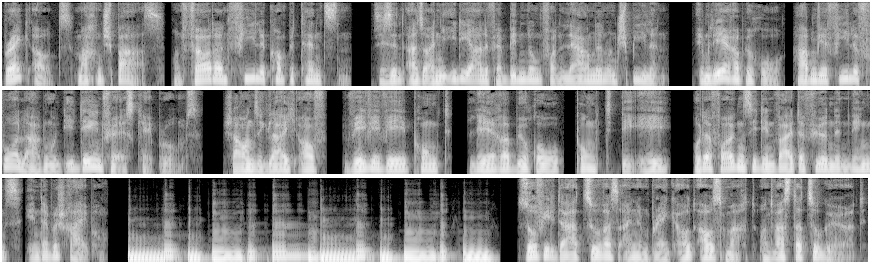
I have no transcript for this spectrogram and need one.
Breakouts machen Spaß und fördern viele Kompetenzen. Sie sind also eine ideale Verbindung von Lernen und Spielen. Im Lehrerbüro haben wir viele Vorlagen und Ideen für Escape Rooms. Schauen Sie gleich auf www.lehrerbüro.de oder folgen Sie den weiterführenden Links in der Beschreibung. So viel dazu, was einen Breakout ausmacht und was dazu gehört.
